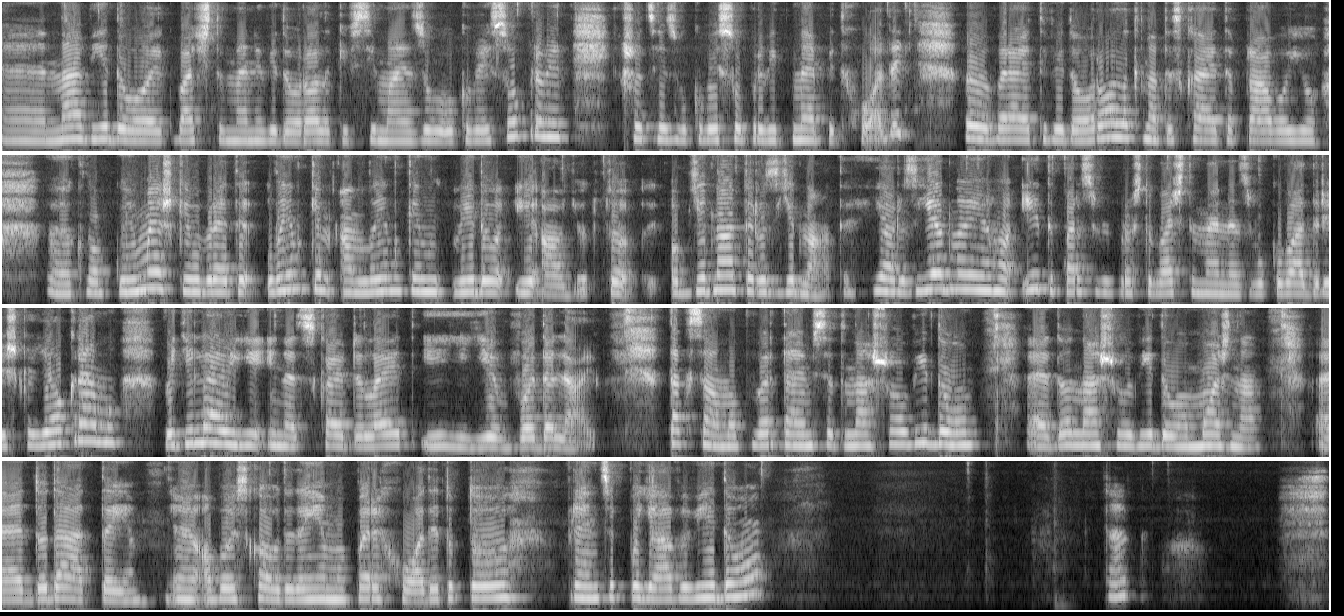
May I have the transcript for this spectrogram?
Е, На відео, як бачите, в мене відеоролики всі мають звуковий супровід. Якщо цей звуковий супровід не підходить, ви вибираєте відеоролик, натискаєте правою е, кнопкою мишки, вибираєте Linkin, Unlinkin, відео і аудіо. Тобто об'єднати, роз'єднати. Я роз'єдную його, і тепер собі просто бачите, в мене звукова доріжка є окремо, виділяю її і натискаю Delete і її видаляю. Так само повертаємося до нашого відео. Е, До нашого відео можна додати, е, обов'язково додаємо переходи, тобто принцип появи відео. Так.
